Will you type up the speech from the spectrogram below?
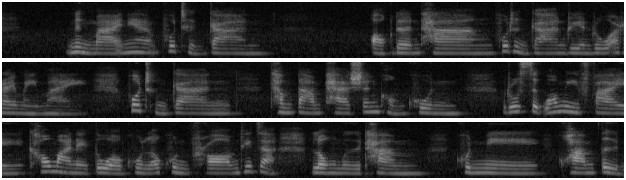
ำหนึ่งไม้เนี่ยพูดถึงการออกเดินทาง พูดถึงการเรียนรู้อะไรใหม่ ๆ พูดถึงการทำตาม passion ของคุณ รู้สึกว่ามีไฟเข้ามาในตัวคุณแล้วคุณพร้อมที่จะลงมือทำ คุณมีความตื่น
